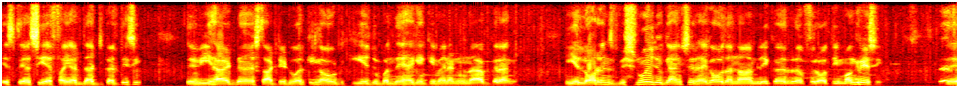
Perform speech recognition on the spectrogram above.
ਇਸ ਤੇ ਅਸੀਂ ਐਫ ਆਈ ਆਰ ਦਰਜ ਕਰਤੀ ਸੀ ਤੇ we had started working out ਕਿ ਇਹ ਜੋ ਬੰਦੇ ਹੈਗੇ ਕਿਵੇਂ ਇਹਨਾਂ ਨੂੰ ਨਾਬ ਕਰਾਂਗੇ। ਇਹ ਲਾਰੈਂਸ ਬਿਸ਼ਨੋਈ ਜੋ ਗੈਂਗਸਟਰ ਹੈਗਾ ਉਹਦਾ ਨਾਮ ਲੇਕਰ ਫਿਰੌਤੀ ਮੰਗ ਰਹੇ ਸੀ। ਤੇ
